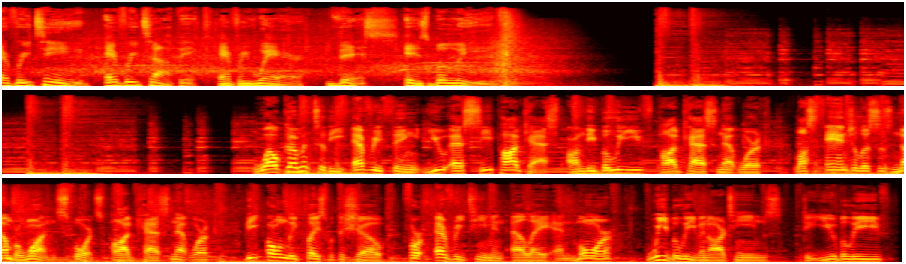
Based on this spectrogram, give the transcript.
Every team, every topic, everywhere. This is Bleav. Welcome to the Everything USC podcast on the Bleav Podcast Network, Los Angeles' number one sports podcast network, the only place with the show for every team in LA and more. We believe in our teams. Do you believe?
